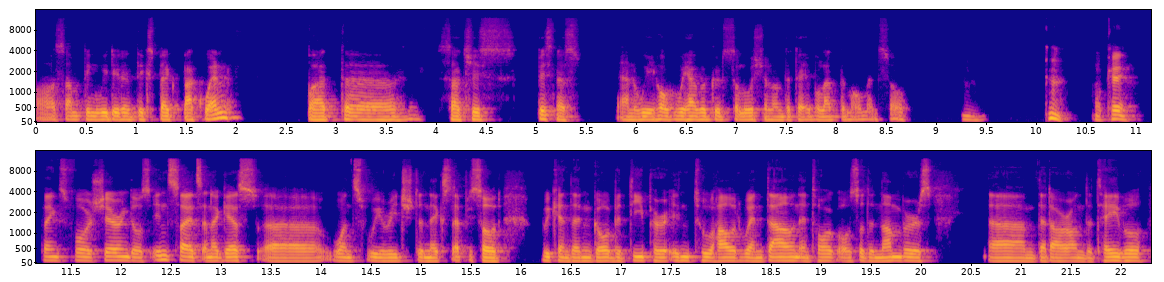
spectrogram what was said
uh, something we didn't expect back when, but uh, such is business. And we hope we have a good solution on the table at the moment. So, hmm. okay. Thanks for sharing those insights. And I guess uh, once we reach the next episode, we can then go a bit deeper into how it went down and talk also the numbers um, that are on the table.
